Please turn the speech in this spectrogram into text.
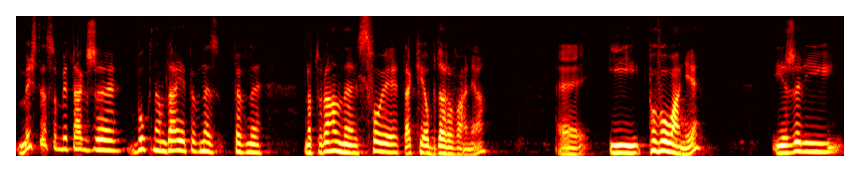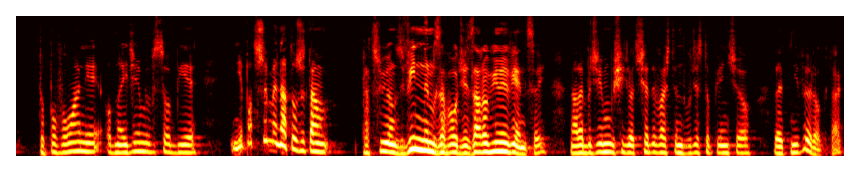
myślę sobie tak, że Bóg nam daje pewne, pewne naturalne swoje takie obdarowania e, i powołanie. Jeżeli to powołanie odnajdziemy w sobie i nie patrzymy na to, że tam pracując w innym zawodzie zarobimy więcej, no ale będziemy musieli odsiadywać ten 25-letni wyrok, tak?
